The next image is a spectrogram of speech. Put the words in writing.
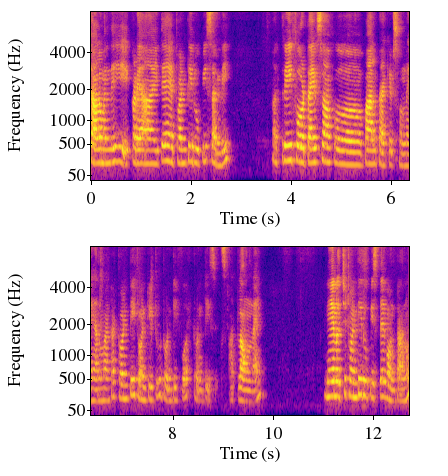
చాలామంది ఇక్కడ అయితే ట్వంటీ రూపీస్ అండి. త్రీ ఫోర్ టైప్స్ ఆఫ్ పాల ప్యాకెట్స్ ఉన్నాయి అనమాట twenty twenty two twenty four twenty six అట్లా ఉన్నాయి. నేను వచ్చి ట్వంటీ రూపీస్దే కొంటాను.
